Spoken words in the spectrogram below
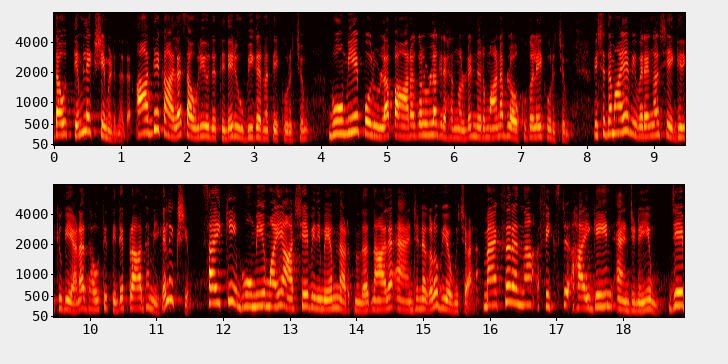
ദൗത്യം ലക്ഷ്യമിടുന്നത്. ആദ്യകാല സൗരയുധത്തിന്റെ രൂപീകരണത്തെക്കുറിച്ചും ഭൂമിയെ പോലുള്ള പാറകളുള്ള ഗ്രഹങ്ങളുടെ നിർമ്മാണ ബ്ലോക്കുകളെക്കുറിച്ചും വിശദമായ വിവരങ്ങൾ ശേഖരിക്കുകയാണ് ദൗത്യത്തിന്റെ പ്രാഥമിക ലക്ഷ്യം. സൈക്കി ഭൂമിയുമായി ആശയവിനിമയം നടത്തുന്നത് നാല് ആന്റിനകൾ ഉപയോഗിച്ചാണ്. മാക്സർ എന്ന ഫിക്സ്ഡ് ഹൈഗെയിൻ ആന്റിനയും ജെ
